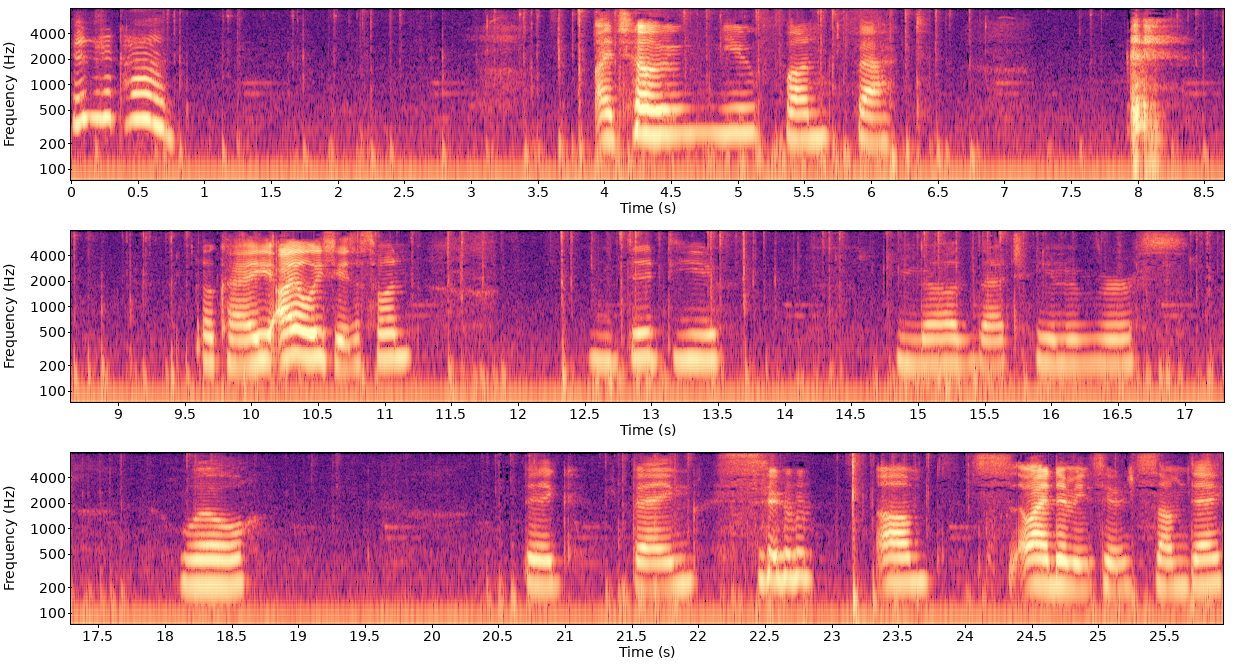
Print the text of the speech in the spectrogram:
Ninja Con. I tell you fun fact. Okay, I always use this one. Did you know that universe will Big Bang soon? um, so, I didn't mean soon. Someday.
